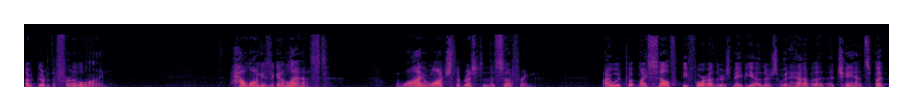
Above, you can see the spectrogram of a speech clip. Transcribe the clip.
I would go to the front of the line. How long is it going to last? Why watch the rest of the suffering? I would put myself before others. Maybe others would have a, a chance. But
